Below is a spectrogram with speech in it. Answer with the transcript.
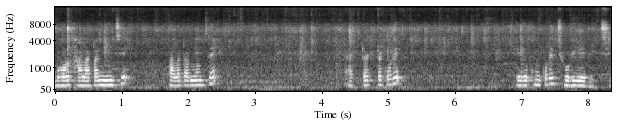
বড় থালাটা নিয়েছি। থালাটার মধ্যে একটা একটা করে এরকম করে ছড়িয়ে দিচ্ছি।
